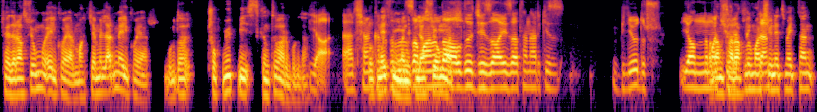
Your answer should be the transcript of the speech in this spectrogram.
federasyon mu el koyar, mahkemeler mi el koyar? Burada çok büyük bir sıkıntı var burada. ya Erşen manipülasyon zamanında var. aldığı cezayı zaten herkes biliyordur. Yanlı Adam maç taraflı maç yönetmekten. yönetmekten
